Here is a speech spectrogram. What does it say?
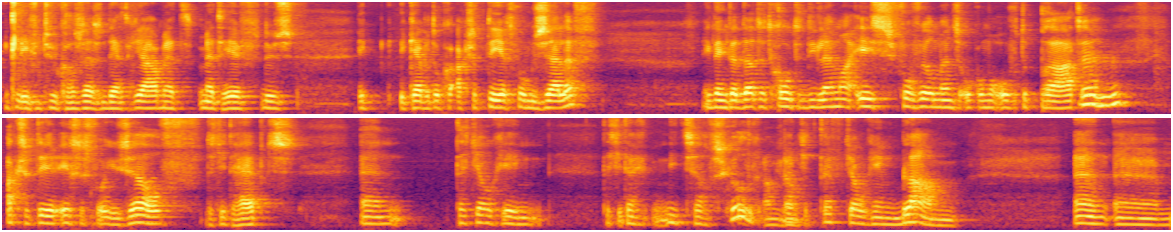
ik leef natuurlijk al 36 jaar met, met HIV. Dus ik, ik heb het ook geaccepteerd voor mezelf. Ik denk dat dat het grote dilemma is voor veel mensen ook om erover te praten. Mhm. Accepteer eerst eens voor jezelf dat je het hebt. En dat, jou geen, dat je daar niet zelf schuldig aan bent. Je treft jou geen blaam. En ehm,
